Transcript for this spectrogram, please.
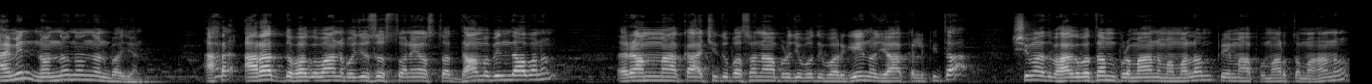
I mean Nandanandan bhajan. Aradha Bhagavan Bhajasasthanayastad Dhama Vrindavanam Ramma Kachidupasana Brajavadi Vargeno Jakalpita Srimad Bhagavatam Praman Mamalam Prema Pamartha Mahano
